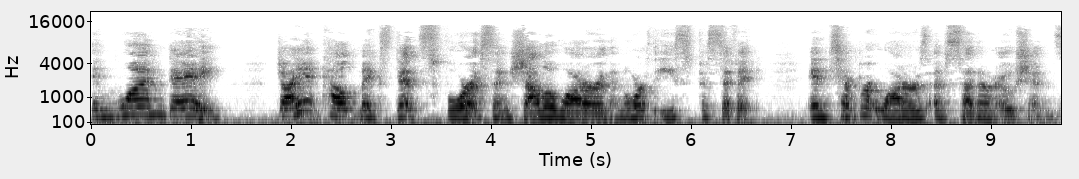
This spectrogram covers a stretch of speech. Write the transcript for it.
in one day. Giant kelp makes dense forests in shallow water in the northeast Pacific and temperate waters of southern oceans.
